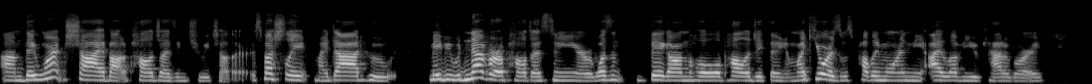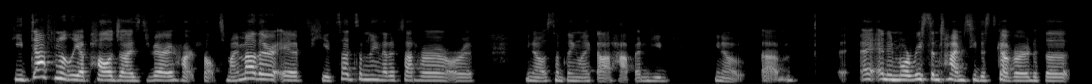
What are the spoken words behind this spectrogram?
um, they weren't shy about apologizing to each other especially my dad who maybe would never apologize to me or wasn't big on the whole apology thing and like yours was probably more in the i love you category he definitely apologized very heartfelt to my mother if he had said something that upset her or if you know something like that happened. He'd you know um, and in more recent times he discovered the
